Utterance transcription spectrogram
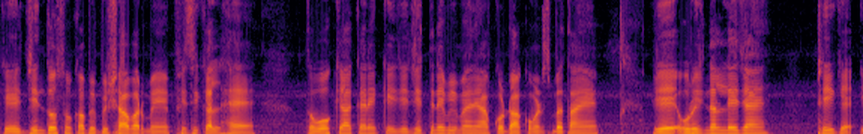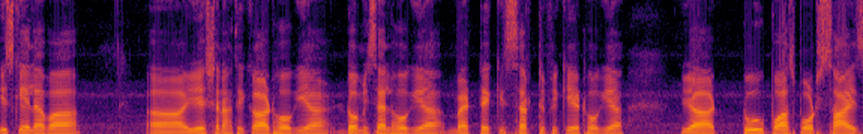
कि जिन दोस्तों का भी पेशावर में फ़िज़िकल है तो वो क्या करें कि ये जितने भी मैंने आपको डॉक्यूमेंट्स बताएँ, ये ओरिजिनल ले जाएँ, ठीक है? इसके अलावा ये शनाख्ती कार्ड हो गया डोमिसल हो गया मैट्रिक की सर्टिफिकेट हो गया, या टू पासपोर्ट साइज़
